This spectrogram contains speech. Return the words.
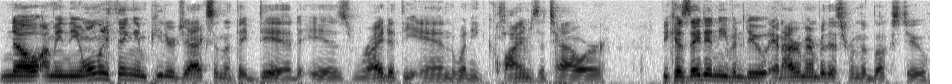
No, I mean the only thing in Peter Jackson that they did is right at the end when he climbs the tower, because they didn't even do. And I remember this from the books too.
